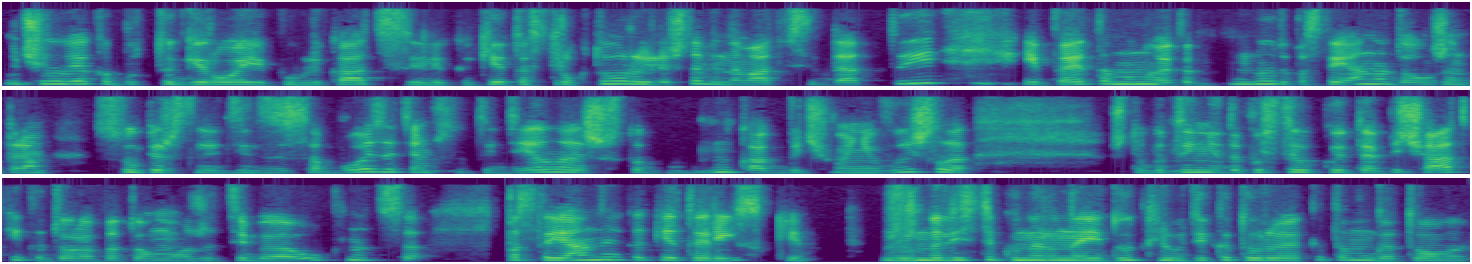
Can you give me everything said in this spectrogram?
у человека, будто герои публикации или какие-то структуры, или что, виноват всегда ты, и поэтому, ну, это, ну, ты постоянно должен прям супер следить за собой, за тем, что ты делаешь, чтобы, ну, как бы чего не вышло, чтобы ты не допустил какой-то опечатки, которая потом может тебе аукнуться. Постоянные какие-то риски. В журналистику, наверное, идут люди, которые к этому готовы.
